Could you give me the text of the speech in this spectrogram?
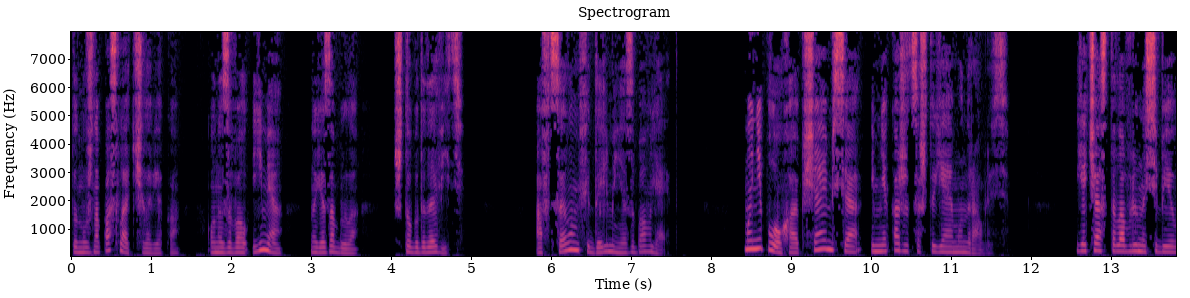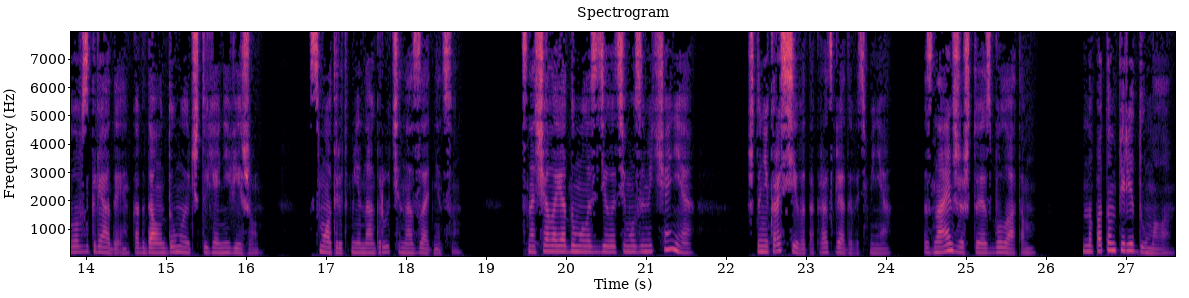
то нужно послать человека. Он называл имя, но я забыла, чтобы додавить. А в целом Фидель меня забавляет. Мы неплохо общаемся, и мне кажется, что я ему нравлюсь. Я часто ловлю на себе его взгляды, когда он думает, что я не вижу. Смотрит мне на грудь и на задницу. Сначала я думала сделать ему замечание, что некрасиво так разглядывать меня. Знает же, что я с Булатом. но потом передумала.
